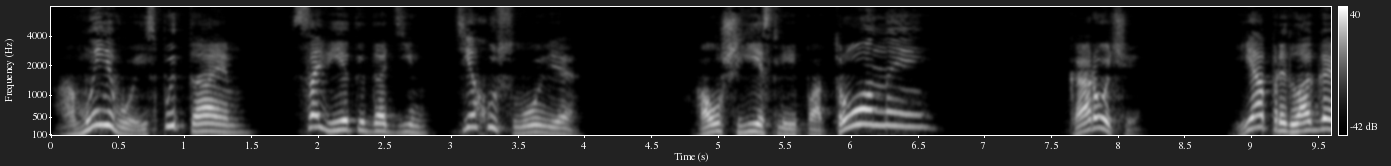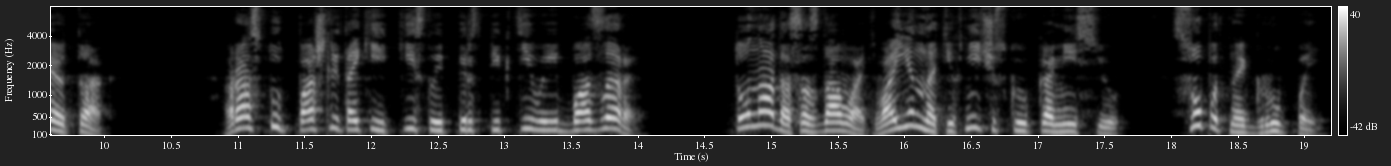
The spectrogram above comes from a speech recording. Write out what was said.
А мы его испытаем, советы дадим, тех условия. А уж если и патроны... Короче, я предлагаю так. Раз тут пошли такие кислые перспективы и базары, то надо создавать военно-техническую комиссию с опытной группой,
